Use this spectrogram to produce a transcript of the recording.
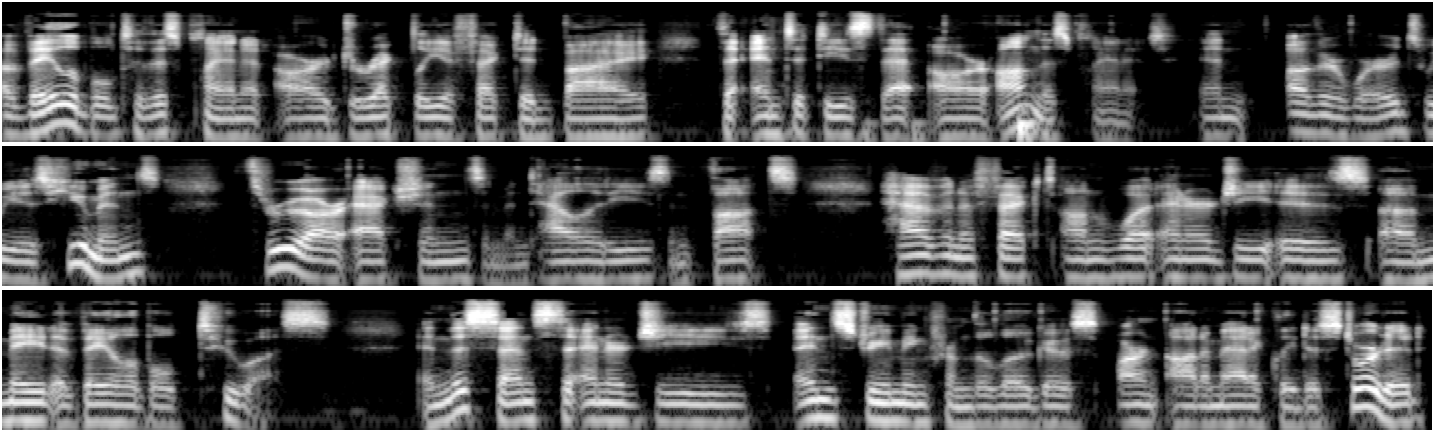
available to this planet are directly affected by the entities that are on this planet. In other words, we as humans, through our actions and mentalities and thoughts, have an effect on what energy is uh, made available to us. In this sense, the energies in streaming from the Logos aren't automatically distorted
